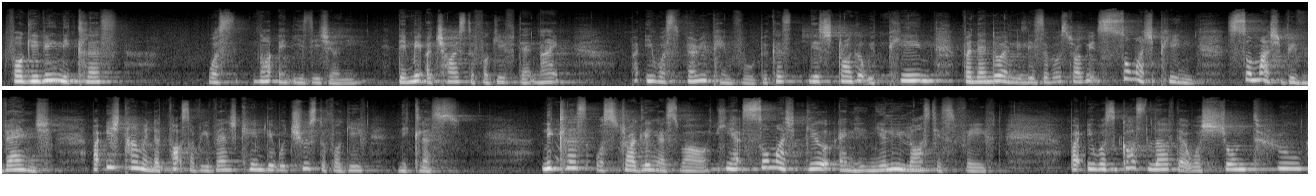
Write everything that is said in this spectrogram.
Forgiving Nicholas was not an easy journey. They made a choice to forgive that night, But it was very painful because they struggled with pain. Fernando and Elizabeth struggled with so much pain, so much revenge. But each time when the thoughts of revenge came, they would choose to forgive Nicholas. Nicholas was struggling as well. He had so much guilt and he nearly lost his faith. But it was God's love that was shown through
